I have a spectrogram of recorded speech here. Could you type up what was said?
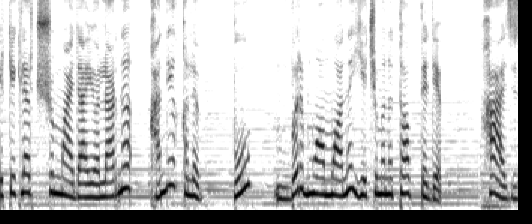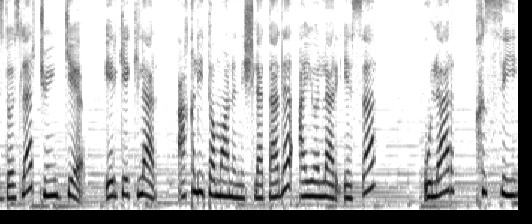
erkaklar tushunmaydi ayollarni qanday qilib bu bir muammoni yechimini topdi? deb. Ha aziz do'stlar chunki erkaklar aqliy tomonini ishlatadi ayollar esa ular hissiy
